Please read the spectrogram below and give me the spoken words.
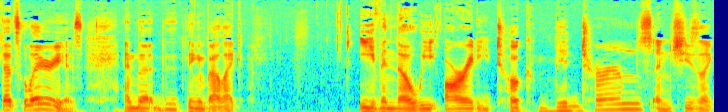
that's hilarious. And the the thing about like even though we already took midterms and she's like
